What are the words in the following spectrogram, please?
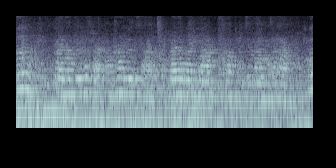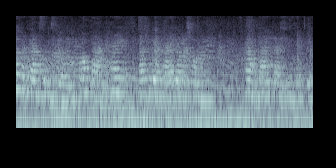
ซึ่งการนำยุทธศาสตร์ทั้งห้ายุทธศาสตร์มาดำเนินการทำกิจกรรม พื่อเป็นการส่งเสริมป้องกันให้นักเรียนและเยาวชนห่างไกลจากสิ่งเสพติด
